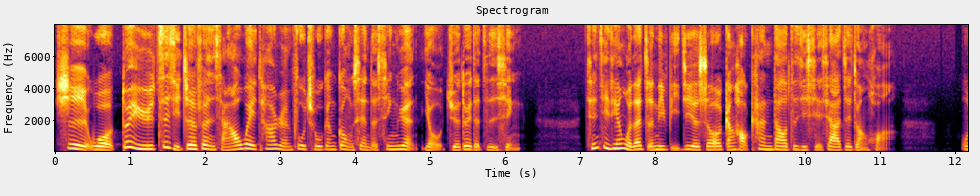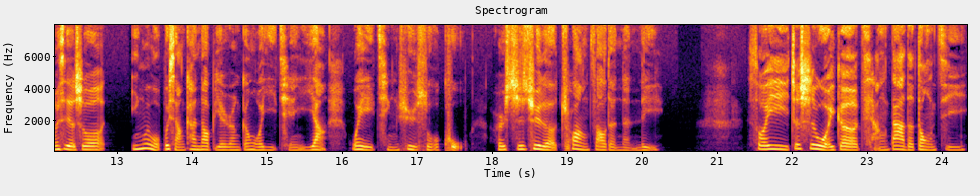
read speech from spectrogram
是我对于自己这份想要为他人付出跟贡献的心愿有绝对的自信。前几天我在整理笔记的时候，刚好看到自己写下这段话，我写说。因为我不想看到别人跟我以前一样为情绪所苦，而失去了创造的能力，所以这是我一个强大的动机。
